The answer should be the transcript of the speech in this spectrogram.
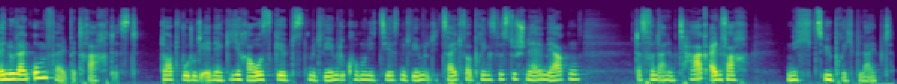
Wenn du dein Umfeld betrachtest, dort, wo du die Energie rausgibst, mit wem du kommunizierst, mit wem du die Zeit verbringst, wirst du schnell merken, dass von deinem Tag einfach nichts übrig bleibt.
